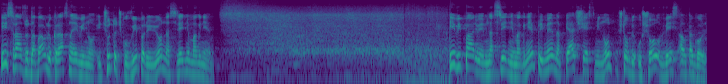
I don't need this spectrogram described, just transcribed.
И сразу добавлю красное вино и чуточку выпарю ее на среднем огне. И выпариваем на среднем огне примерно 5-6 минут, чтобы ушел весь алкоголь.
